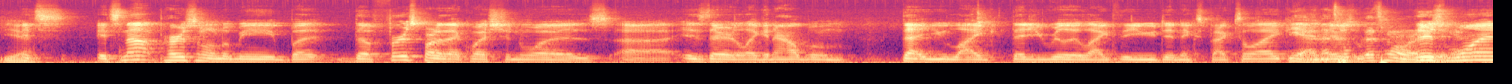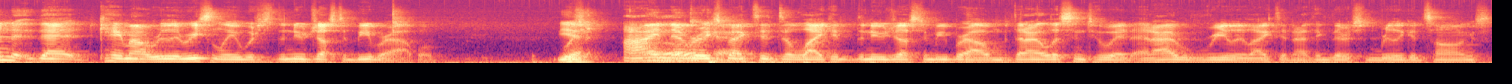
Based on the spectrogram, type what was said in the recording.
yeah. It's it's not personal to me, but the first part of that question was, uh, is there like an album that you like that you really like that you didn't expect to like? Yeah, And that's there's, what- that's more There's getting at. one that came out really recently, which is the new Justin Bieber album. yeah. Which I Oh, never okay. expected to like it, the new Justin Bieber album, but then I listened to it and I really liked it. And I think there's some really good songs,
